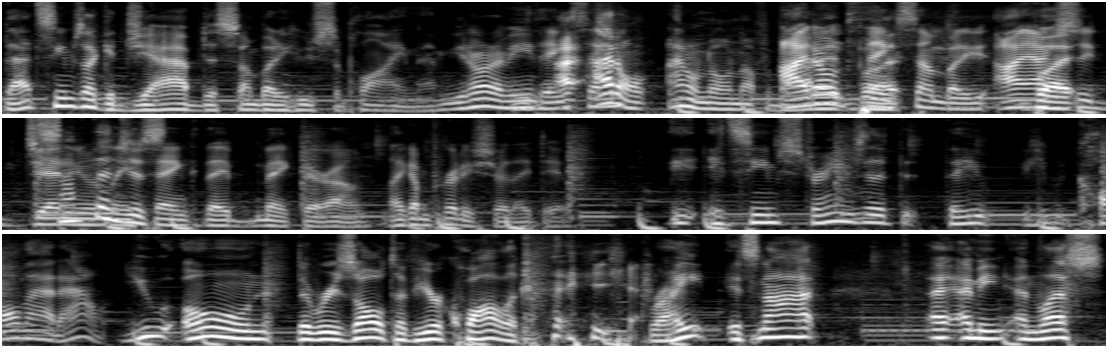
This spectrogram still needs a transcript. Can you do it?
that seems like a jab to somebody who's supplying them. You know what I mean? I, so? I don't I don't know enough about I don't it. think but somebody. I actually genuinely just- think they make their own. Like I'm pretty sure they do. It, it seems strange that they he would call that out. You own the result of your quality. yeah. right? It's not. I, I mean, unless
